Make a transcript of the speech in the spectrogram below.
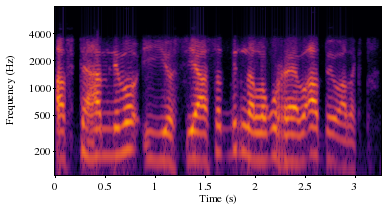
aftahamnimo iyo siyaasad midna lagu reebo. Aad bay u adag tahay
